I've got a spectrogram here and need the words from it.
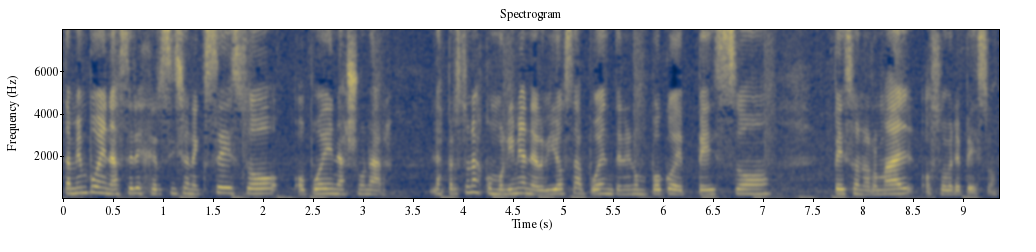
También pueden hacer ejercicio en exceso o pueden ayunar. Las personas con bulimia nerviosa pueden tener un poco de peso, peso normal o sobrepeso.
